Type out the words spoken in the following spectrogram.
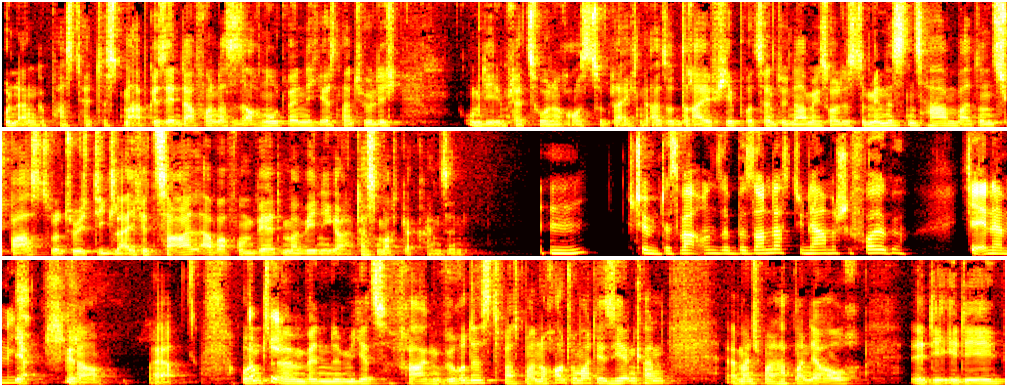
unangepasst hättest. Mal abgesehen davon, dass es auch notwendig ist, natürlich, um die Inflation auch auszugleichen. Also drei, vier Prozent Dynamik solltest du mindestens haben, weil sonst sparst du natürlich die gleiche Zahl, aber vom Wert immer weniger. Das macht gar keinen Sinn. Mhm. Stimmt, das war unsere besonders dynamische Folge. Ich erinnere mich. Ja, genau. Ja. Und okay. ähm, wenn du mich jetzt fragen würdest, was man noch automatisieren kann, äh, manchmal hat man ja auch die Idee,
